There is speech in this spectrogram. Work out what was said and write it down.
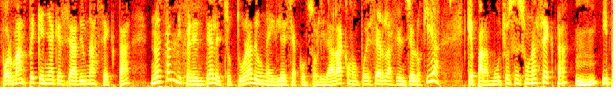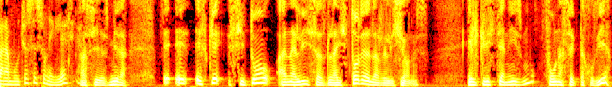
por más pequeña que sea de una secta, no es tan diferente a la estructura de una iglesia consolidada como puede ser la cienciología, que para muchos es una secta y para muchos es una iglesia? Así es, mira, eh, eh, es que si tú analizas la historia de las religiones, el cristianismo fue una secta judía.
